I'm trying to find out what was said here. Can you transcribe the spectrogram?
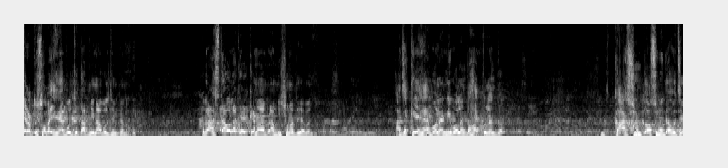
এরা তো সবাই হ্যাঁ বলছে তা আপনি না বলছেন কেন? রাস্তাওয়ালাকে কেন আপনি শোনাতে যাবেন? আচ্ছা কে হ্যাঁ বলেননি বলেন তো, হাত তোলেন তো। কার শুনতে অসুবিধা হচ্ছে?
